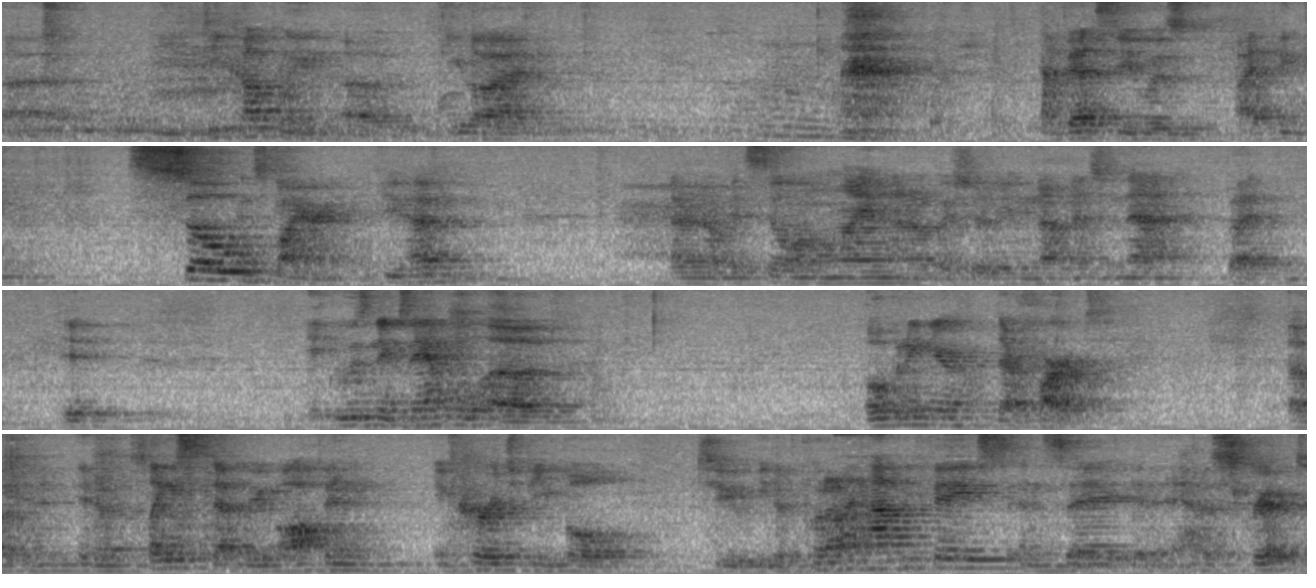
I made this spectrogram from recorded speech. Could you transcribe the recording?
uh, the decoupling of Eli and Betsy was, I think, so inspiring. If you haven't, I don't know if it's still online, I don't know if I should have even not mentioned that, but it, it was an example of opening your, their heart of, in, in a place that we often encourage people to either put on a happy face and say and have a script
